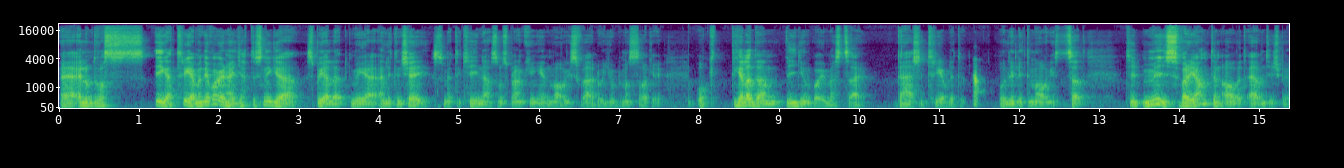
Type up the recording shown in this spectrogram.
Eh, eller om det var IGA 3. Men det var ju det här jättesnygga spelet med en liten tjej som hette Kina som sprang kring i en magisk värld och gjorde massa saker. Och hela den videon var ju mest så här. Det här ser trevligt ut. Ja. Och det är lite magiskt. Så att typ mysvarianten av ett äventyrsspel.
